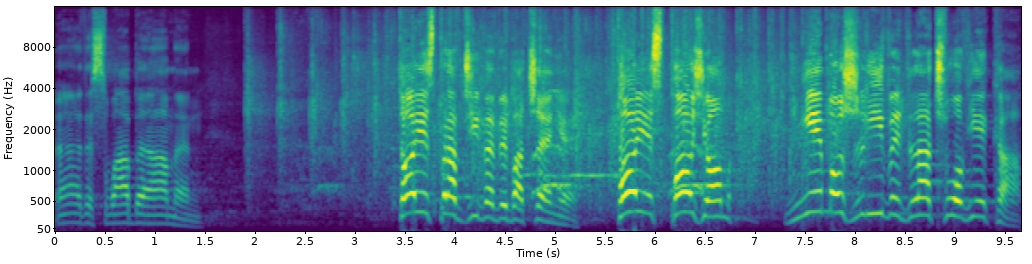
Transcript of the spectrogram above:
E, te słabe amen. To jest prawdziwe wybaczenie. To jest poziom niemożliwy dla człowieka.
